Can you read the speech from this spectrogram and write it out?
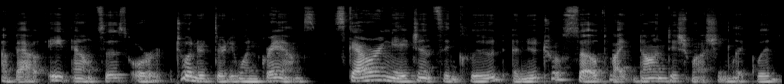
about 8 ounces or 231 grams. Scouring agents include a neutral soap like Dawn dishwashing liquid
